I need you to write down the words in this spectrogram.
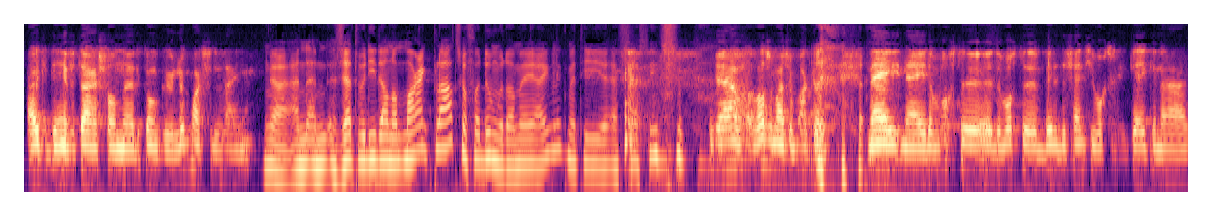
uit de inventaris van de Koninklijke Luchtmacht verdwijnen. Ja, en, en zetten we die dan op marktplaats? Of wat doen we daarmee eigenlijk met die F-16's? ja, was het maar zo makkelijk. nee, nee er wordt, er wordt, binnen Defensie wordt er gekeken naar,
